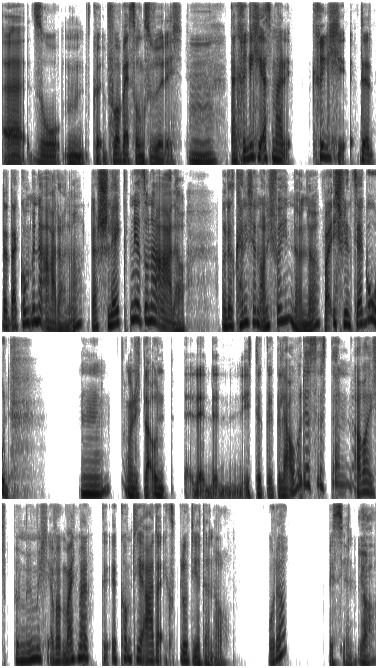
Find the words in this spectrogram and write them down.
äh, so mh, verbesserungswürdig. Mhm. Dann kriege ich erstmal, kriege ich, da, da kommt mir eine Ader, ne? Da schlägt mir so eine Ader. Und das kann ich dann auch nicht verhindern, ne? Weil ich finde es ja gut. Mm, Und ich, glaub- und, äh, äh, ich glaube, das ist dann, aber ich bemühe mich, aber manchmal k- kommt die Ader, explodiert dann auch. Oder? Bisschen. Ja.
